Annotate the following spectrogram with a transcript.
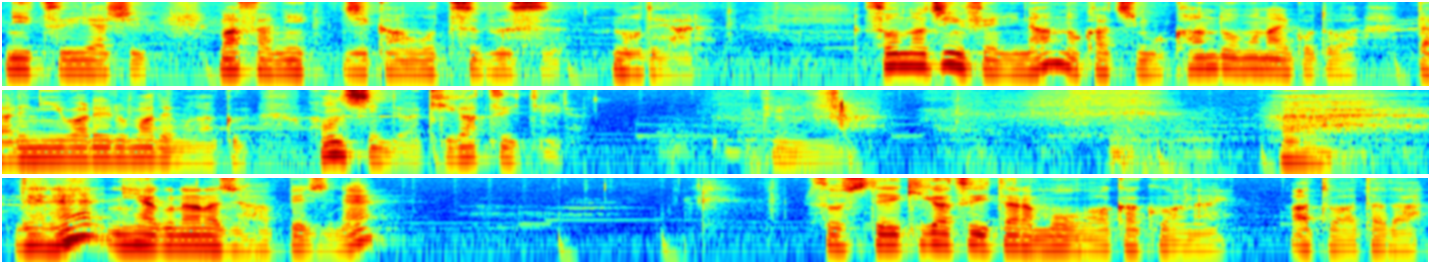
に費やしまさに時間を潰すのである。そんな人生に何の価値も感動もないことは誰に言われるまでもなく本心では気がついている、うん。はあ、でね278ページね。そして気がついたらもう若くはない。あとはただ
